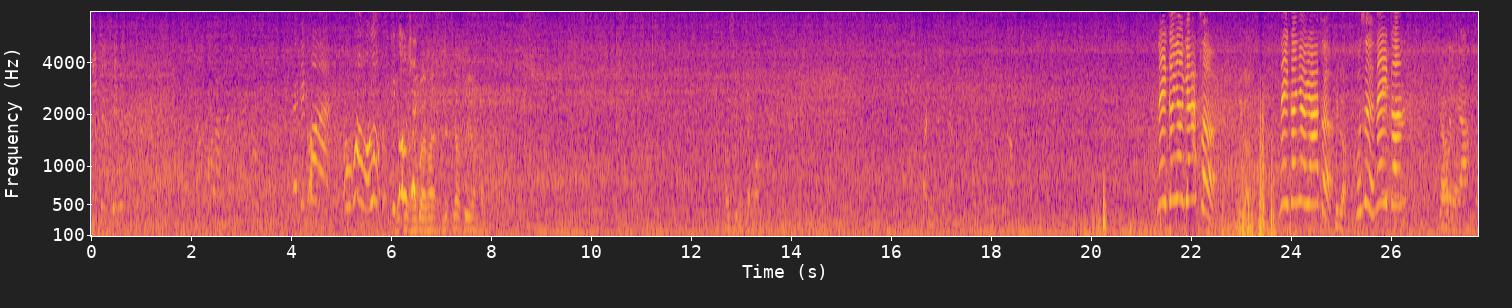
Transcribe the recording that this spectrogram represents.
你去拼。哎，你快，我换我路，你过去。过来拍，要注意哦。他是一个讲话。换你自己看，看你就知道。那一根要压着。那个。那一根要压着。这个。不是那一根。压回家，对。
